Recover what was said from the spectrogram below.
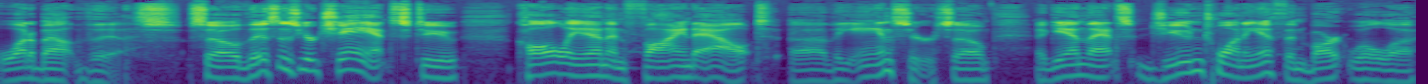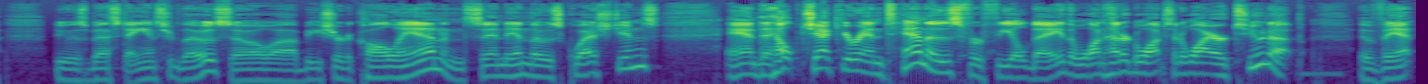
what about this? So this is your chance to call in and find out uh, the answer. So again, that's June 20th, and Bart will uh, do his best to answer those. So uh, be sure to call in and send in those questions. And to help check your antennas for field day, the 100 watts and a wire tune up event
